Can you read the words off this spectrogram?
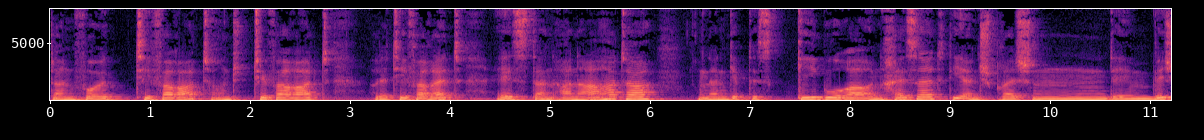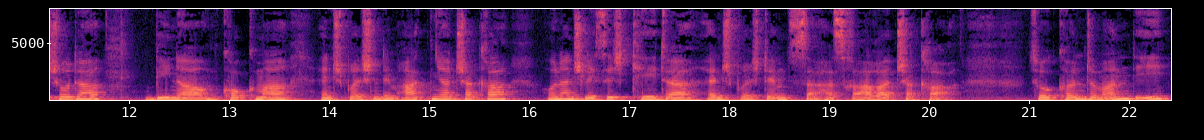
dann folgt Tifarat und Tifarat oder Tiferet ist dann Anahata und dann gibt es Gebura und Chesed, die entsprechen dem Vishuddha, Bina und Kokma entsprechen dem Ajna Chakra und dann schließlich Keter entspricht dem Sahasrara Chakra. So könnte man die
